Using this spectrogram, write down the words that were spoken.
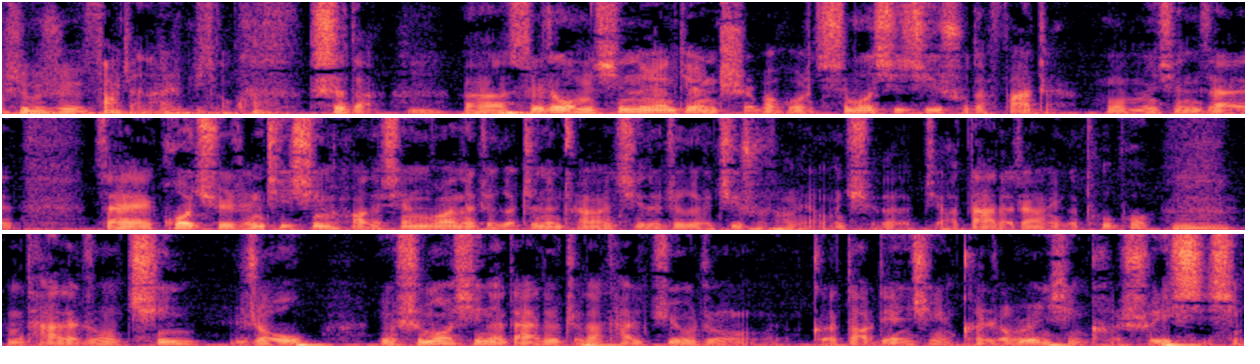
是不是发展的还是比较快？是的，呃，随着我们新能源电池包括石墨烯技术的发展，我们现在在获取人体信号的相关的这个智能传感器的这个技术上面，我们取得了比较大的这样一个突破。嗯，那么它的这种轻柔，用石墨烯呢，大家都知道它具有这种可导电性、可柔韧性、可水洗性，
